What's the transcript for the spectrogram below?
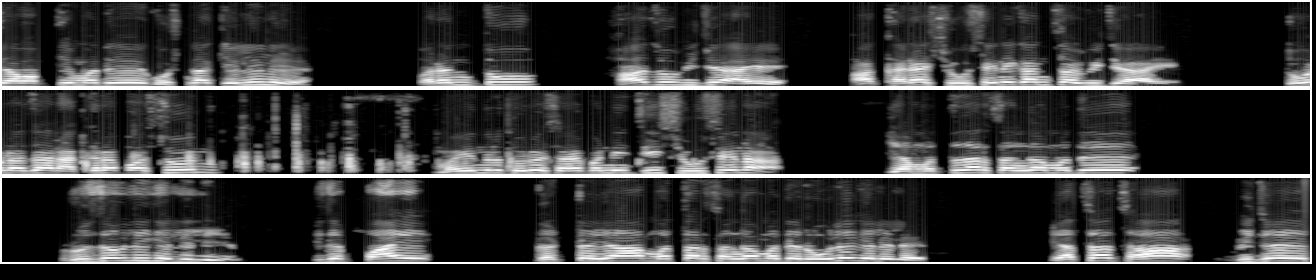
त्या बाबतीमध्ये घोषणा केलेली आहे. परंतु हा जो विजय आहे हा खऱ्या शिवसैनिकांचा विजय आहे. दोन हजार अकरा पासून महेंद्र थोरे साहेबांनी जी शिवसेना या मतदारसंघामध्ये रुजवली गेलेली आहे तिचे पाय घट्ट या मतदारसंघामध्ये रोवले गेलेले आहेत याचाच हा विजय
